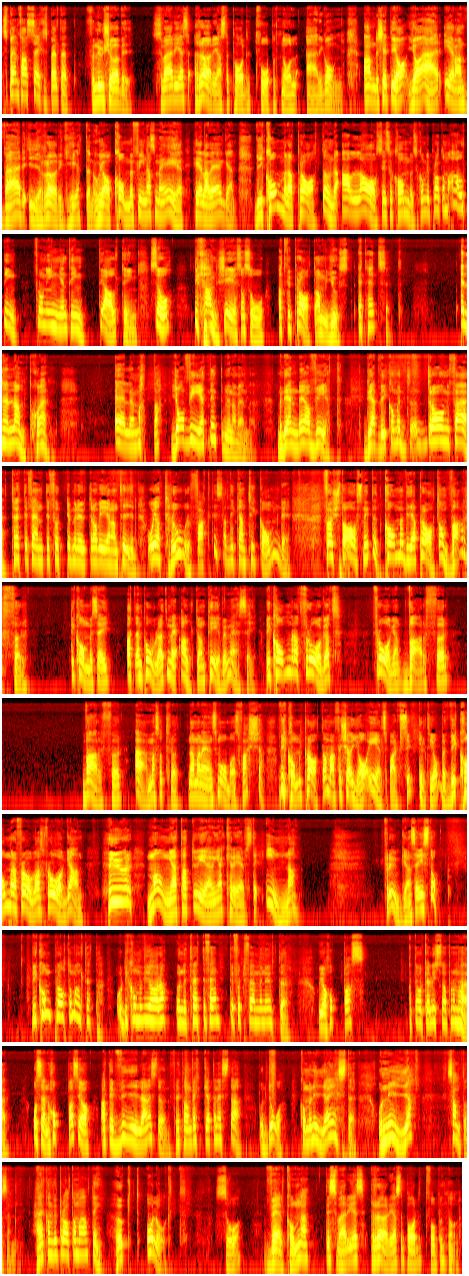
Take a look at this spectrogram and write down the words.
Spänn fast säkerhetsbältet, för nu kör vi! Sveriges rörigaste podd 2.0 är igång. Anders heter jag. Jag är eran värd i rörigheten och jag kommer finnas med er hela vägen. Vi kommer att prata under alla avsnitt som kommer, så kommer vi prata om allting från ingenting till allting. Så det kanske är som så att vi pratar om just ett headset. Eller en lampskärm. Eller en matta. Jag vet inte mina vänner. Men det enda jag vet det är att vi kommer dra ungefär 35 till 40 minuter av eran tid. Och jag tror faktiskt att ni kan tycka om det. Första avsnittet kommer vi att prata om varför det kommer sig att en polare till mig alltid har en TV med sig. Vi kommer att fråga frågan varför varför är man så trött när man är en småbarnsfarsa? Vi kommer prata om varför kör jag elsparkcykel till jobbet? Vi kommer att fråga oss frågan. Hur många tatueringar krävs det innan frugan säger stopp? Vi kommer prata om allt detta och det kommer vi göra under 35 till 45 minuter. Och jag hoppas att ni orkar lyssna på de här. Och sen hoppas jag att det vilar en stund, för det tar en vecka till nästa. Och då kommer nya gäster och nya samtalsämnen. Här kommer vi prata om allting, högt och lågt. Så välkomna till Sveriges rörigaste podd 2.0.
